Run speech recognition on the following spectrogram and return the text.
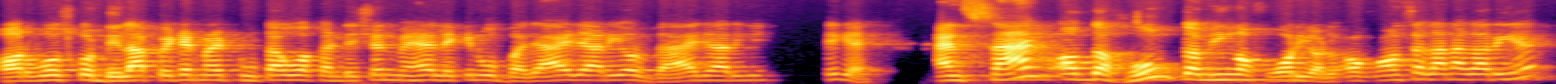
और वो उसको डिलापेटेड माने टूटा हुआ कंडीशन में है, लेकिन वो बजाया जा रही है और गाया जा रही है। ठीक है? And sang of the home coming of warrior और कौन सा गाना गा रही है?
